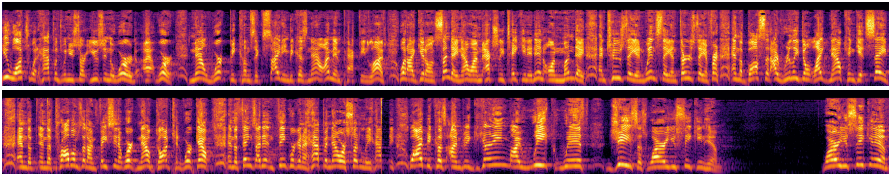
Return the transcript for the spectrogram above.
You watch what happens when you start using the word at work. Now work becomes exciting because now I'm impacting lives. What I get on Sunday, now I'm actually taking it in on Monday and Tuesday and Wednesday and Thursday and Friday. And the boss that I really don't like now can get saved. And the, and the problems that I'm facing at work, now God can work out. And the things I didn't think were going to happen now are suddenly happening. Why? Because I'm beginning my week with Jesus. Why are you seeking Him? Why are you seeking Him?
